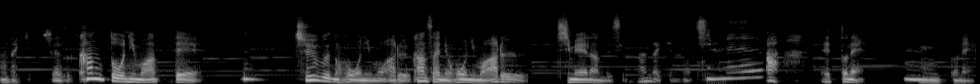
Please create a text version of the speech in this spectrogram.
なんだっけ？関東にもあって、うん中部の方にもある、関西の方にもある地名なんですよ。なんだっけな？地名？あえっとね、ううんんとね、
